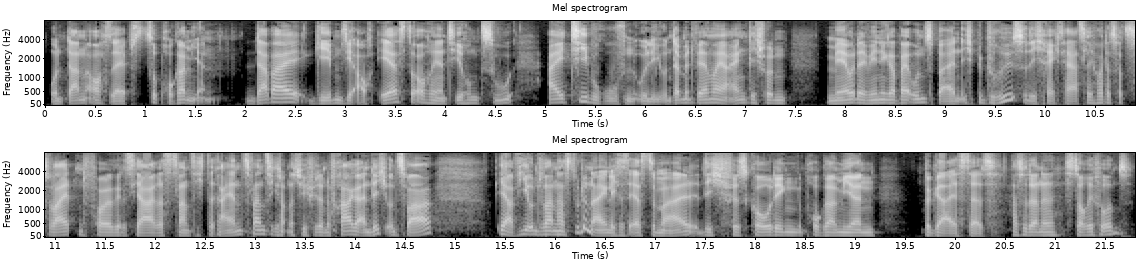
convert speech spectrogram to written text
und dann auch selbst zu programmieren. Dabei geben sie auch erste Orientierung zu IT-Berufen, Uli. Und damit wären wir ja eigentlich schon mehr oder weniger bei uns beiden. Ich begrüße dich recht herzlich heute zur zweiten Folge des Jahres 2023. Ich habe natürlich wieder eine Frage an dich und zwar, ja, wie und wann hast du denn eigentlich das erste Mal dich fürs Coding, Programmieren begeistert. Hast du da eine Story für uns?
